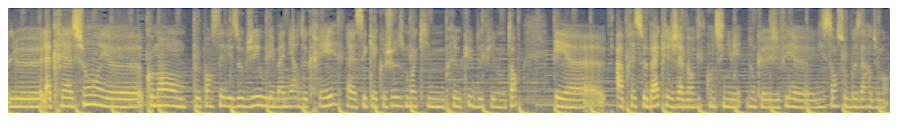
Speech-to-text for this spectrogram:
le, la création et comment on peut penser les objets ou les manières de créer, c'est quelque chose moi qui me préoccupe depuis longtemps. Et après ce bac, j'avais envie de continuer. Donc j'ai fait licence aux Beaux-Arts du Mans.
